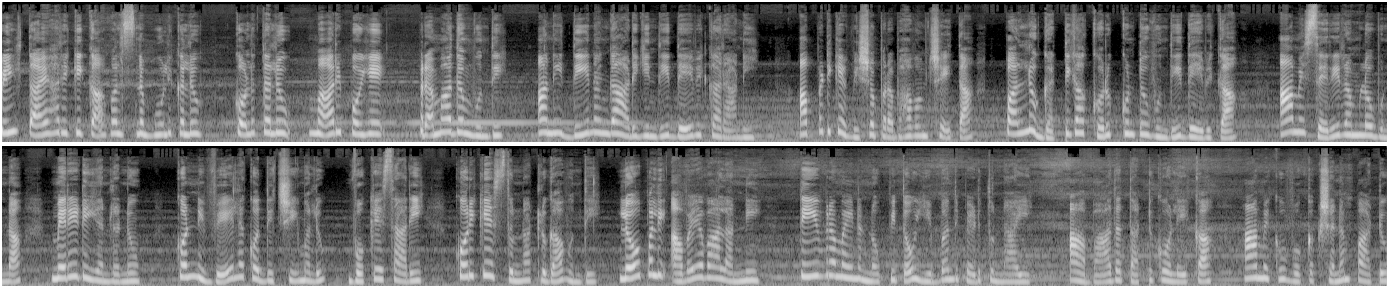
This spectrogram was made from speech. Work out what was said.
పిల్ తయారీకి కావలసిన మూలికలు కొలతలు మారిపోయే ప్రమాదం ఉంది అని దీనంగా అడిగింది దేవిక రాణి. అప్పటికే విష ప్రభావం చేత పళ్ళు గట్టిగా కొరుక్కుంటూ ఉంది దేవిక. ఆమె శరీరంలో ఉన్న మెరిడియన్లను కొన్ని వేల కొద్ది చీమలు ఒకేసారి కొరికేస్తున్నట్లుగా ఉంది. లోపలి అవయవాలన్నీ తీవ్రమైన నొప్పితో ఇబ్బంది పెడుతున్నాయి. ఆ బాధ తట్టుకోలేక ఆమెకు ఒక క్షణం పాటు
